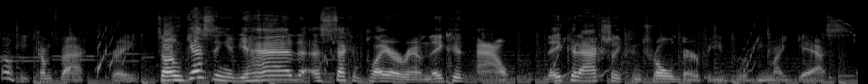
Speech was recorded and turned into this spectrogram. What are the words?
Oh, he comes back. Great. So I'm guessing if you had a second player around, they could... Ow. They could actually control Derpy, would be my guess.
